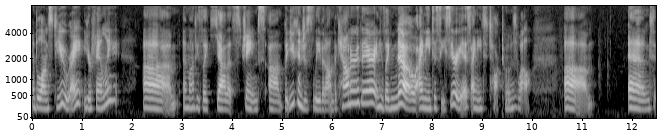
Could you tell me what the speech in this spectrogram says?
it belongs to you, right? Your family. Um, and Monty's like, yeah, that's James. Um, but you can just leave it on the counter there. And he's like, no, I need to see Sirius. I need to talk to him as well. Um, and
